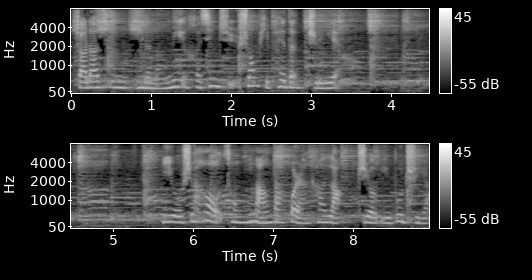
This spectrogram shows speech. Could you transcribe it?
找到自己你的能力和兴趣双匹配的职业。有时候，从迷茫到豁然开朗，只有一步之遥。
